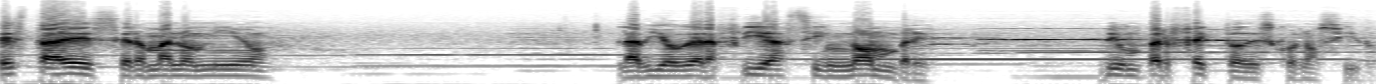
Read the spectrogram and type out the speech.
Esta es, hermano mío, la biografía sin nombre de un perfecto desconocido,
